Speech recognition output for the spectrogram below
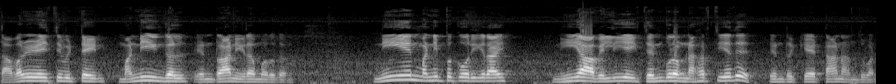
தவறிழைத்து விட்டேன் மன்னியுங்கள் என்றான் இளமருதன். நீ ஏன் மன்னிப்பு கோருகிறாய்? நீயா வெள்ளியை தென்புறம் நகர்த்தியது? என்று கேட்டான் அந்துவன்.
